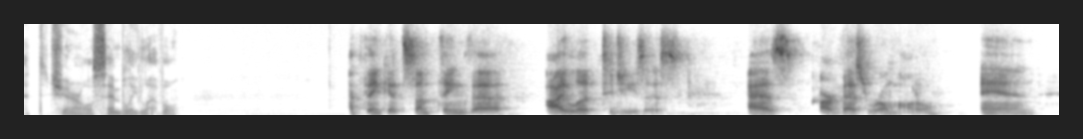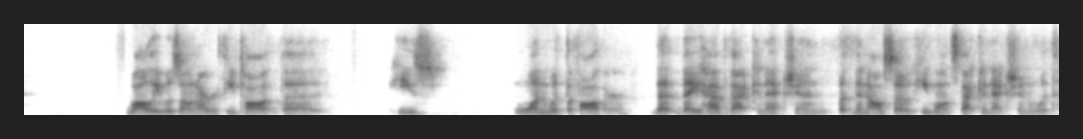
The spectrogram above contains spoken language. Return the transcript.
at the General Assembly level? I think it's something that I look to Jesus as our best role model. And while he was on earth, he taught that he's one with the Father that they have that connection, but then also he wants that connection with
